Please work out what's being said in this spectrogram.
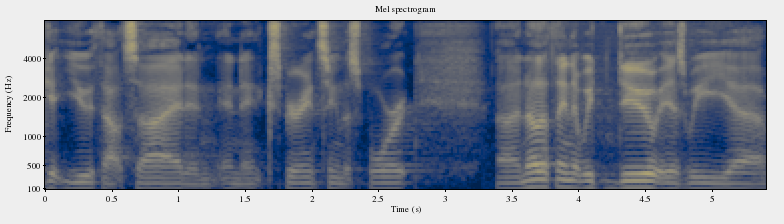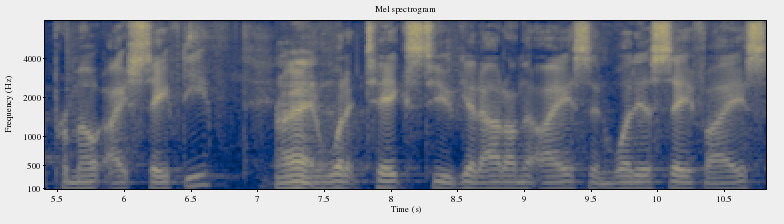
get youth outside and, and experiencing the sport. Uh, another thing that we do is we promote ice safety Right. and what it takes to get out on the ice and what is safe ice.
